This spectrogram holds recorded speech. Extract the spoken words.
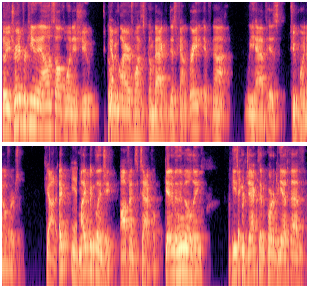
So you trade for Keenan Allen, solves one issue. Jakobi yep. Myers wants to come back at discount. Great. If not, we have his 2.0 version. Got it. Mike, yeah. Mike McGlinchey, offensive tackle. Get him in the Ooh. building. He's projected, according to PFF,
